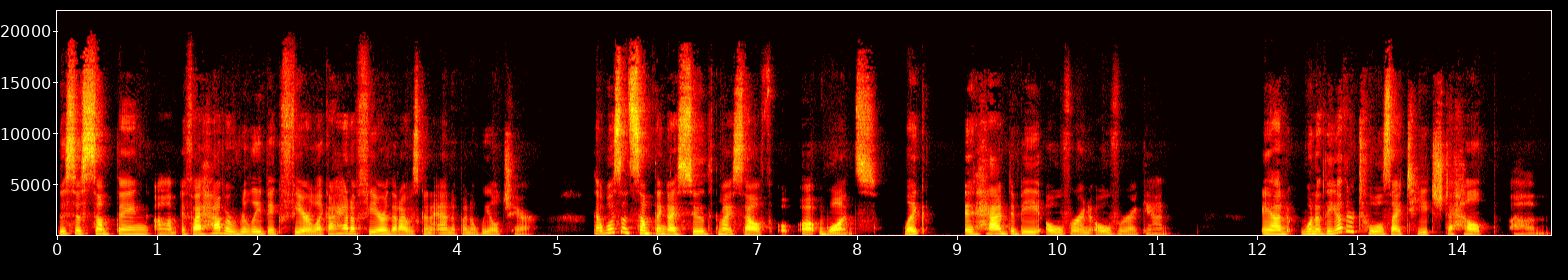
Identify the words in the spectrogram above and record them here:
This is something, um, if I have a really big fear, like I had a fear that I was going to end up in a wheelchair, that wasn't something I soothed myself uh, once. Like it had to be over and over again. And one of the other tools I teach to help um,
